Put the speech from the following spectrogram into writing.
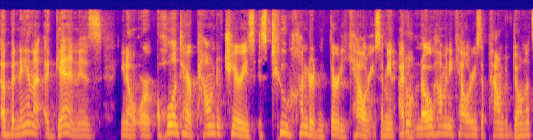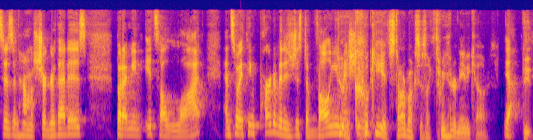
A banana again is, you know, or a whole entire pound of cherries is 230 calories. I mean, I don't know how many calories a pound of donuts is and how much sugar that is, but I mean, it's a lot. And so I think part of it is just a volume Dude, a cookie at Starbucks is like 380 calories. These,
